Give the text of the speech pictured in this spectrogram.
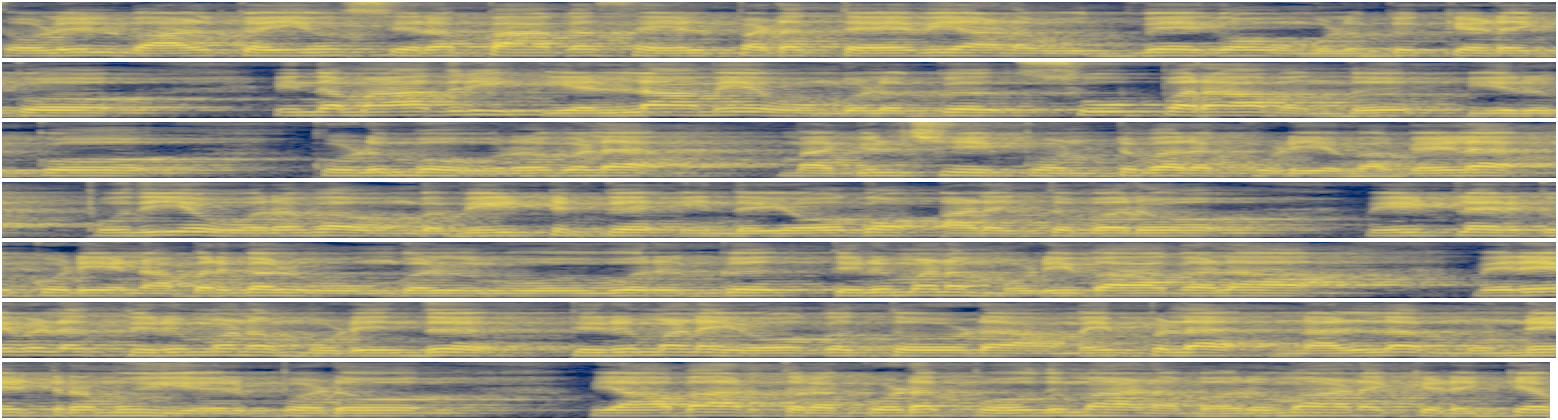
தொழில் வாழ்க்கையும் சிறப்பாக செயல்பட தேவையான உத்வேகம் உங்களுக்கு கிடைக்கும் இந்த மாதிரி எல்லாமே உங்களுக்கு சூப்பராக வந்து இருக்கும் குடும்ப உறவில் மகிழ்ச்சியை கொண்டு வரக்கூடிய வகையில் புதிய உறவை உங்கள் வீட்டுக்கு இந்த யோகம் அழைத்து வரும் வீட்டில் இருக்கக்கூடிய நபர்கள் உங்கள் ஒவ்வொருக்கு திருமணம் முடிவாகலாம் விரைவில் திருமணம் முடிந்து திருமண யோகத்தோட அமைப்பில் நல்ல முன்னேற்றமும் ஏற்படும் வியாபாரத்தில் கூட போதுமான வருமானம் கிடைக்க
